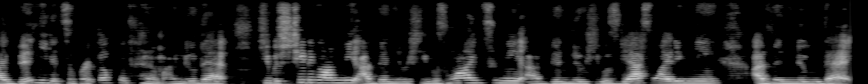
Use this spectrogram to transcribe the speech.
I'd been needed to break up with him. I knew that he was cheating on me. I been knew he was lying to me. I been knew he was gaslighting me. I been knew that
